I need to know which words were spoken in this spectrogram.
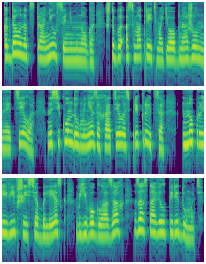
Когда он отстранился немного, чтобы осмотреть мое обнаженное тело, на секунду мне захотелось прикрыться, но проявившийся блеск в его глазах заставил передумать.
